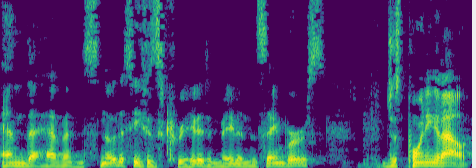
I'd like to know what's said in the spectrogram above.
and the heavens. Notice he was created and made in the same verse. Just pointing it out.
